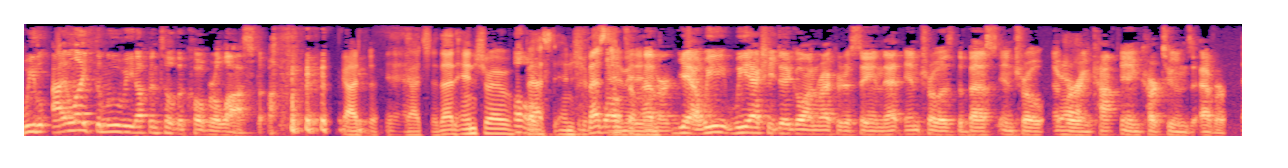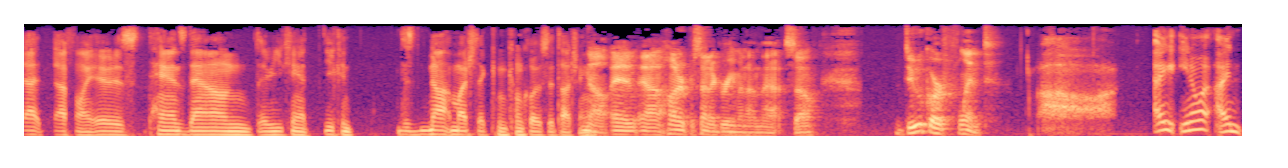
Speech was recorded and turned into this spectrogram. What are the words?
we I like the movie up until the Cobra-La stuff. gotcha, Yeah. gotcha. That intro, Oh, best intro, Best intro ever. yeah, we we actually did go on record as saying that intro is the best intro ever Yeah. in co- in cartoons ever. That definitely it is hands down. You can't, you can. There's not much that can come close to touching. No, and uh, 100% agreement on that. So, Duke or Flint? I, you know what, I,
